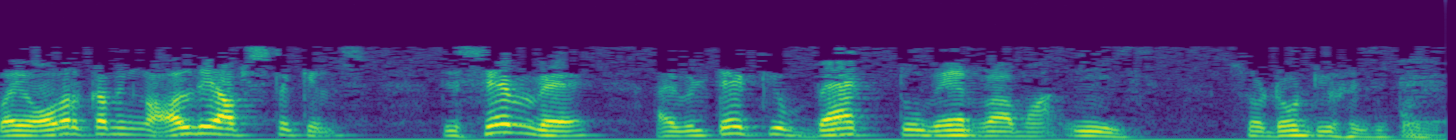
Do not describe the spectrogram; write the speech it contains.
by overcoming all the obstacles the same way i will take you back to where rama is. So don't you hesitate.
